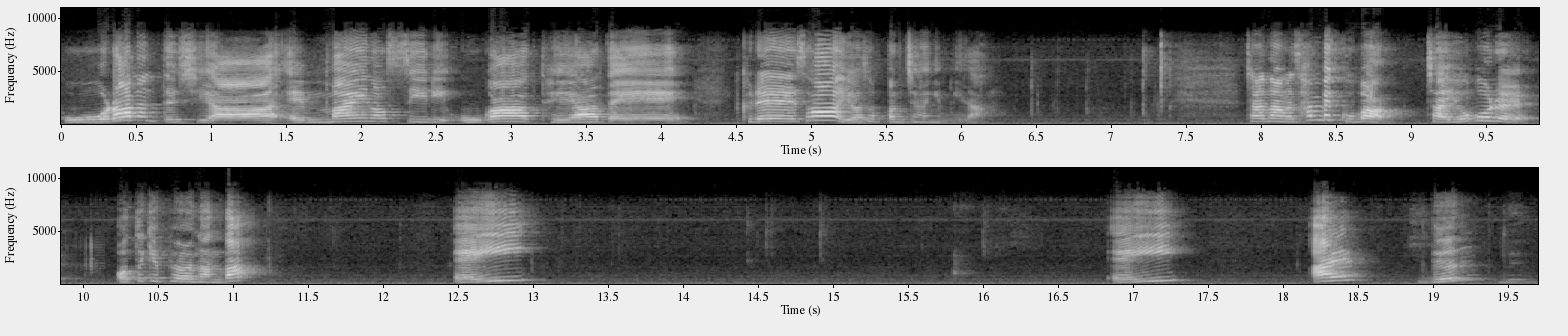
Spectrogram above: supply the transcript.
5라는 뜻이야 n-1이 5가 돼야 돼 그래서 여섯 번째 항입니다 자 그다음에 309번 자 요거를 어떻게 표현한다? A A R는 는.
